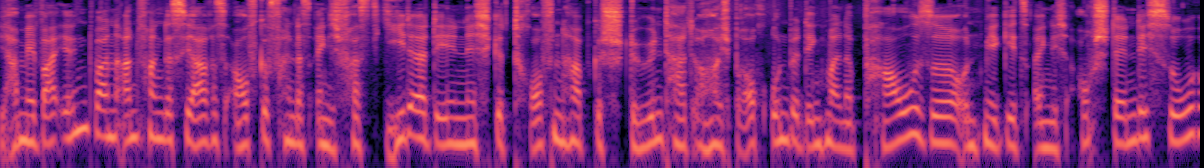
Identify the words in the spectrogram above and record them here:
Ja, mir war irgendwann Anfang des Jahres aufgefallen, dass eigentlich fast jeder, den ich getroffen habe, gestöhnt hat, oh, ich brauche unbedingt mal eine Pause und mir geht es eigentlich auch ständig so.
